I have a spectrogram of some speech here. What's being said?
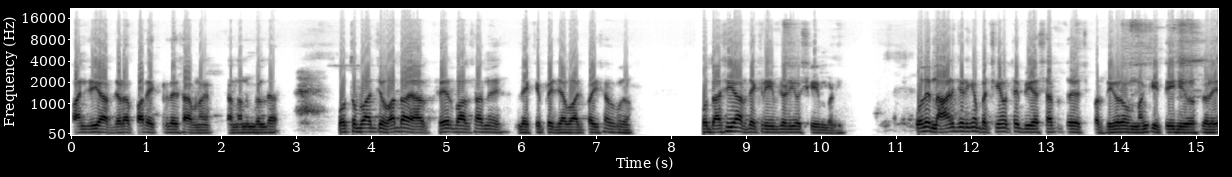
5000 ਜਿਹੜਾ ਪਰ ਏਕੜ ਦੇ ਹਿਸਾਬ ਨਾਲ ਕਿਸਾਨਾਂ ਨੂੰ ਮਿਲਦਾ। ਉਸ ਤੋਂ ਬਾਅਦ ਜੋ ਵਾਧਾ ਆਇਆ ਫਿਰ ਬਾਦਸ਼ਾਹ ਨੇ ਲਿਖ ਕੇ ਭੇਜਿਆ ਵਾਜਪਾਈ ਸਾਹਿਬ ਨੂੰ। ਉਹ 10000 ਦੇ ਕਰੀਬ ਜਿਹੜੀ ਉਹ ਸਕੀਮ ਬਣੀ। ਉਹਦੇ ਨਾਲ ਜਿਹੜੀਆਂ ਬੱਚੀਆਂ ਉੱਥੇ ਬੀਐਸਐਫ ਦੇ ਵਿੱਚ ਭਰਤੀ ਹੋਣ ਮੰਗ ਕੀਤੀ ਸੀ ਉਸ ਵੇਲੇ।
